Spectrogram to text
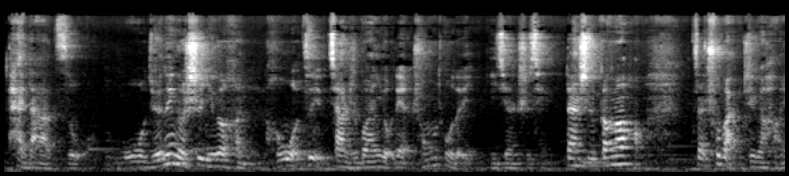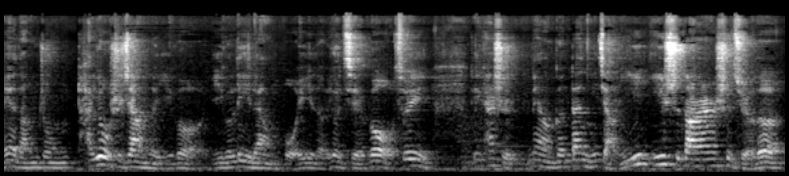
太大的自我。我觉得那个是一个很和我自己的价值观有点冲突的一件事情，但是刚刚好，在出版这个行业当中，它又是这样的一个一个力量博弈的一个结构，所以一开始那样跟丹尼讲，一一是当然是觉得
